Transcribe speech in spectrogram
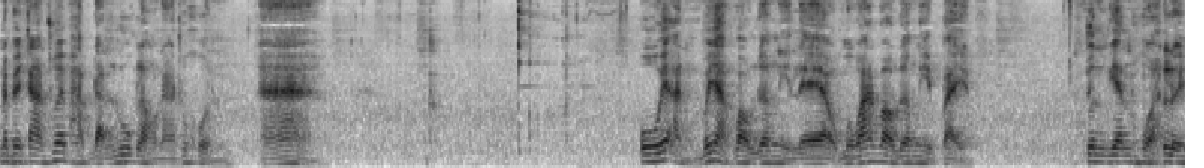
มันเป็นการช่วยผลักดันลูกเรานะทุกคนอ่าโอ้ยอันไม่อยากเบาเรื่องนี้แล้วเมื่อวานเบาเรื่องนี้ไป จนเวียนหัวเลย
